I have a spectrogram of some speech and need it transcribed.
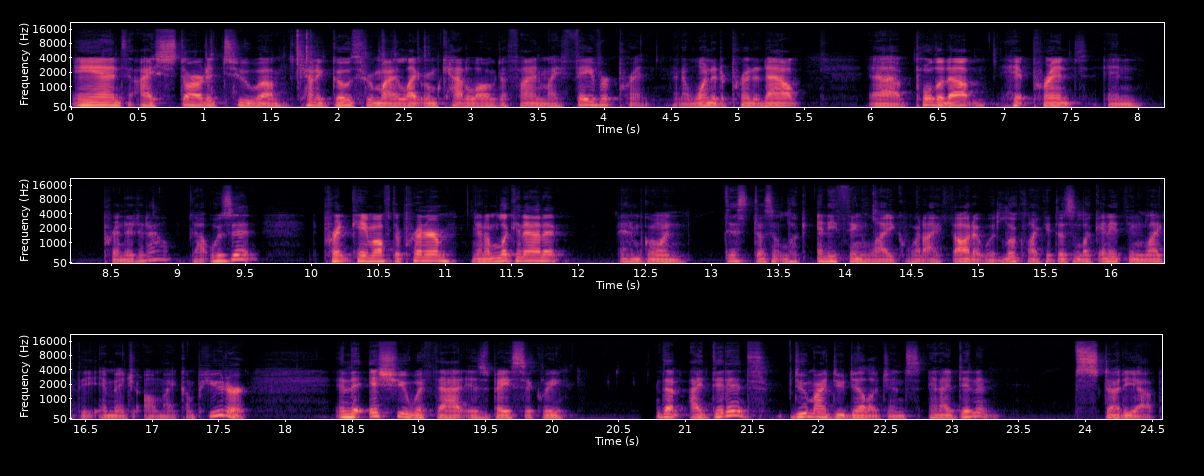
And I started to um, kind of go through my Lightroom catalog to find my favorite print. And I wanted to print it out. Uh, pulled it up, hit print, and printed it out. That was it. The print came off the printer, and I'm looking at it, and I'm going, this doesn't look anything like what I thought it would look like. It doesn't look anything like the image on my computer. And the issue with that is basically that I didn't do my due diligence and I didn't study up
